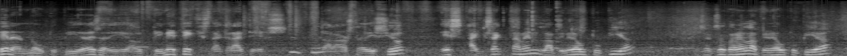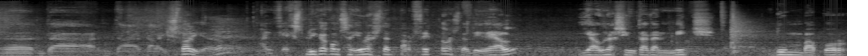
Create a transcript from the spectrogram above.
tenen una utopia, és a dir, el primer text de Crates de la nostra edició és exactament la primera utopia és exactament la primera utopia eh, de, de, de la història, no? en què explica com seria una ciutat perfecta, una ciutat ideal, hi ha una ciutat enmig d'un vapor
